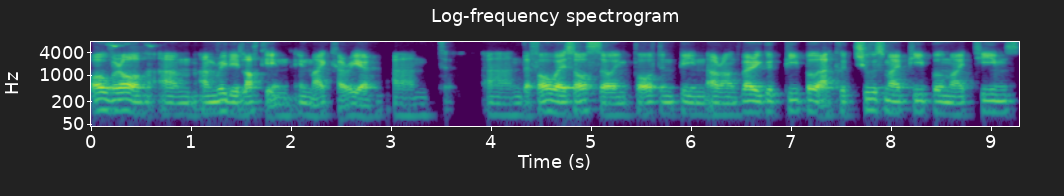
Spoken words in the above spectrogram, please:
overall um, I'm really lucky in, in my career, and and I've always also important being around very good people. I could choose my people, my teams.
